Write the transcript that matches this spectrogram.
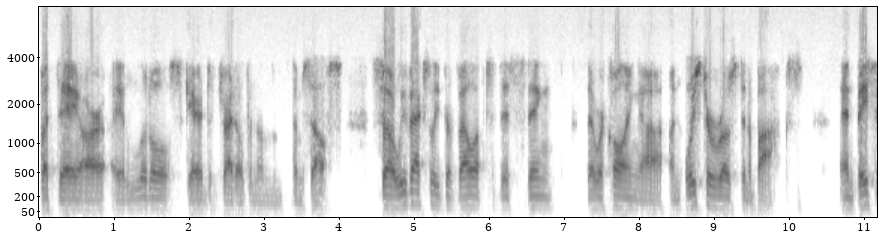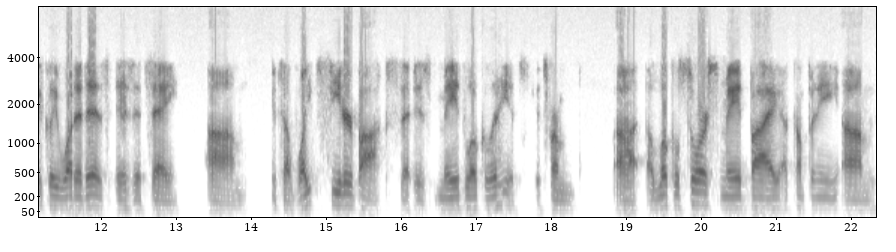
but they are a little scared to try to open them themselves. So we've actually developed this thing that we're calling uh, an oyster roast in a box. And basically, what it is is it's a um, it's a white cedar box that is made locally. It's it's from uh, a local source made by a company um,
